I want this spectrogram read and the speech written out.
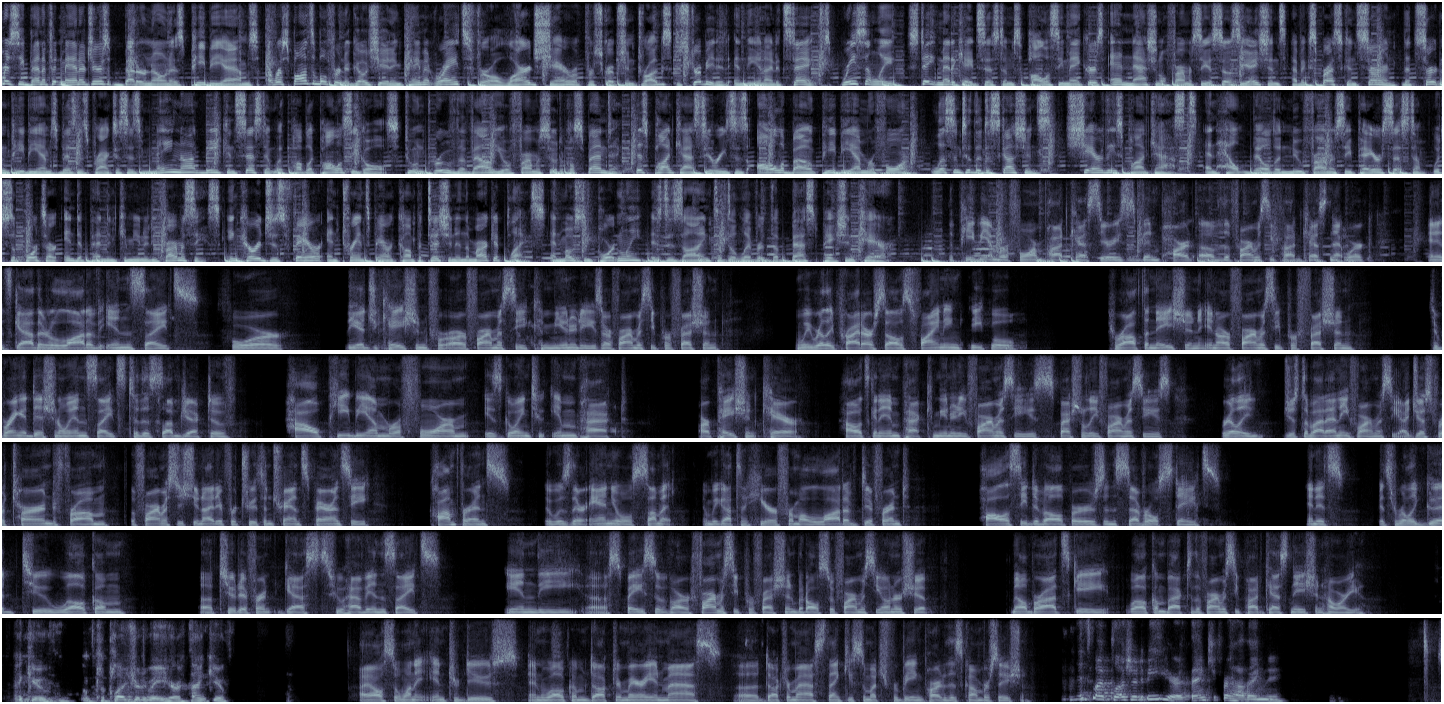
Pharmacy benefit managers, better known as PBMs, are responsible for negotiating payment rates for a large share of prescription drugs distributed in the United States. Recently, state Medicaid systems, policymakers, and national pharmacy associations have expressed concern that certain PBMs' business practices may not be consistent with public policy goals to improve the value of pharmaceutical spending. This podcast series is all about PBM reform. Listen to the discussions, share these podcasts, and help build a new pharmacy payer system which supports our independent independent community pharmacies, encourages fair and transparent competition in the marketplace, and most importantly, is designed to deliver the best patient care. The PBM Reform podcast series has been part of the Pharmacy Podcast Network, and it's gathered a lot of insights for the education for our pharmacy communities, our pharmacy profession. We really pride ourselves finding people throughout the nation in our pharmacy profession to bring additional insights to the subject of how PBM reform is going to impact our patient care, how it's going to impact community pharmacies, specialty pharmacies, really just about any pharmacy. I just returned from the Pharmacists United for Truth and Transparency conference. It was their annual summit, and we got to hear from a lot of different policy developers in several states. And it's it's really good to welcome uh, two different guests who have insights in the uh, space of our pharmacy profession, but also pharmacy ownership. Mel Brodsky, welcome back to the Pharmacy Podcast Nation. How are you? Thank you. It's a pleasure to be here. Thank you. I also want to introduce and welcome Dr. Marion Mass. Uh, Dr. Mass, thank you so much for being part of this conversation. It's my pleasure to be here. Thank you for having me.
